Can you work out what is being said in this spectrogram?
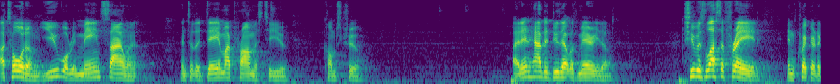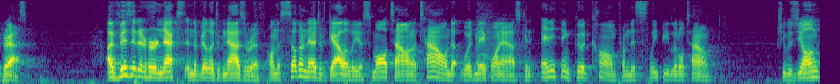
I told him, You will remain silent until the day my promise to you comes true. I didn't have to do that with Mary, though. She was less afraid and quicker to grasp. I visited her next in the village of Nazareth on the southern edge of Galilee, a small town, a town that would make one ask, Can anything good come from this sleepy little town? She was young,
